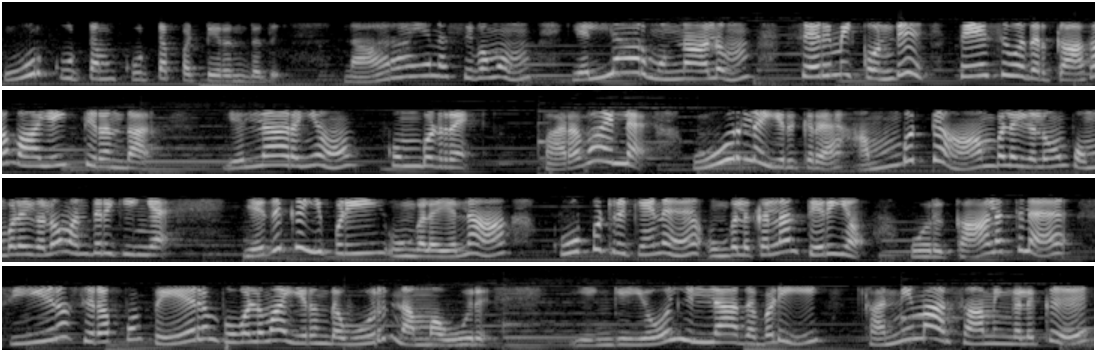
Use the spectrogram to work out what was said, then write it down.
ஊர்க்கூட்டம் கூட்டப்பட்டிருந்தது. நாராயண சிவமும் எல்லார் முன்னாலும் செருமிக் கொண்டு பேசுவதற்காக வாயை திறந்தார். எல்லாரையும் கும்பிடுறேன். பரவாயில்ல ஊர்ல இருக்கிற அம்பட்டு ஆம்பளைகளும் பொம்பளைகளும் வந்திருக்கீங்க. எதுக்கு இப்படி உங்களை எல்லாம் கூப்பிட்டுருக்கேன்னு உங்களுக்கெல்லாம் தெரியும். ஒரு காலத்துல சீரும் சிறப்பும் பேரும் புகழுமா இருந்த ஊர் நம்ம ஊர். எங்கேயோ இல்லாதபடி கன்னிமார் சாமிங்களுக்கு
